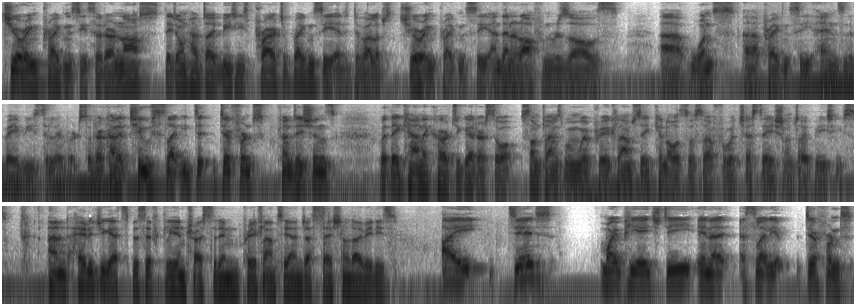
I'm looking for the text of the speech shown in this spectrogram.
during pregnancy. So they're not, they don't have diabetes prior to pregnancy, it develops during pregnancy, and then it often resolves uh, once uh, pregnancy ends and the baby is delivered. So they're kind of two slightly di- different conditions, but they can occur together. So sometimes when we're preeclampsia, can also suffer with gestational diabetes. And how did you get specifically interested in preeclampsia and gestational diabetes? I did my PhD in a, a, slightly different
